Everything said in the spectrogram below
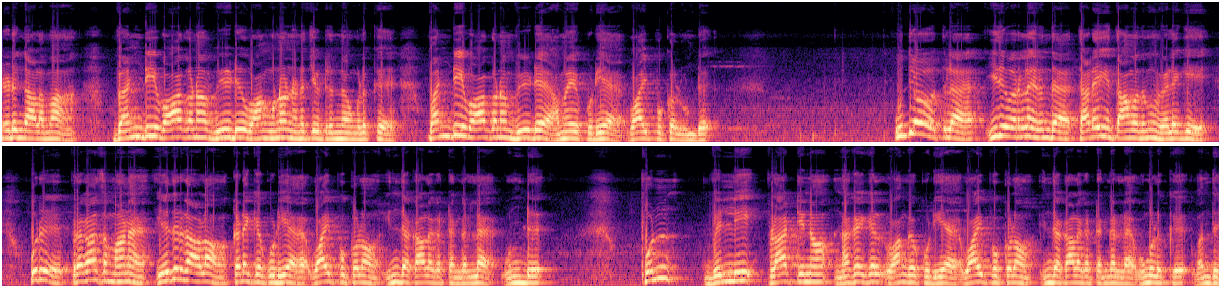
நெடுங்காலமாக வண்டி வாகனம் வீடு வாங்கணும்னு நினச்சிக்கிட்டு இருந்தவங்களுக்கு வண்டி வாகனம் வீடு அமையக்கூடிய வாய்ப்புகள் உண்டு. உத்தியோகத்தில் இதுவரையிலும் இருந்த தடையும் தாமதமும் விலகி ஒரு பிரகாசமான எதிர்காலம் கிடைக்கக்கூடிய வாய்ப்புகளும் இந்த காலகட்டங்களில் உண்டு. பொன் வெள்ளி பிளாட்டினம் நகைகள் வாங்கக்கூடிய வாய்ப்புகளும் இந்த காலகட்டங்களில் உங்களுக்கு வந்து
